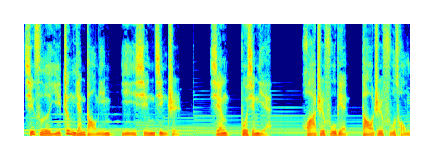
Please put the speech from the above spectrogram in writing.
其次以正言导民，以行禁之。”行不行也，化之服变，导之服从，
